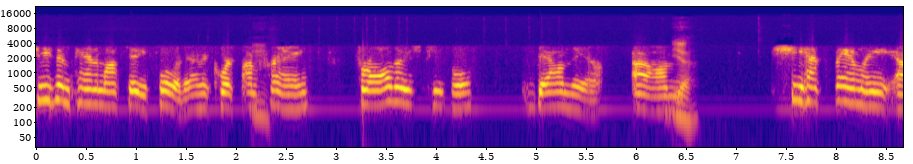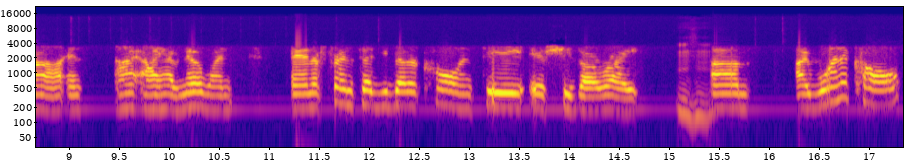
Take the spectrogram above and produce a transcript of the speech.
she's in Panama City, Florida, and of course, I'm mm. praying for all those people down there. Um, yeah. She has family, uh, and I, I have no one. and a friend said you better call and see if she's all right. Mm-hmm. Um, I want to call,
